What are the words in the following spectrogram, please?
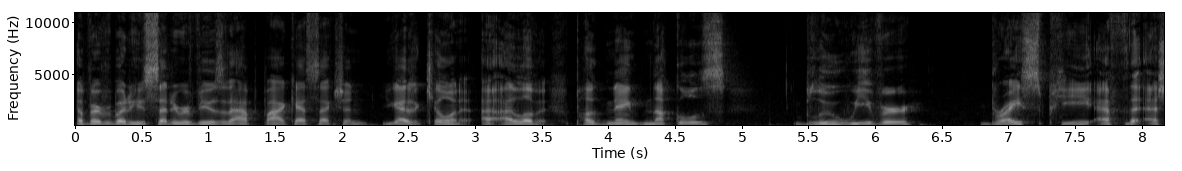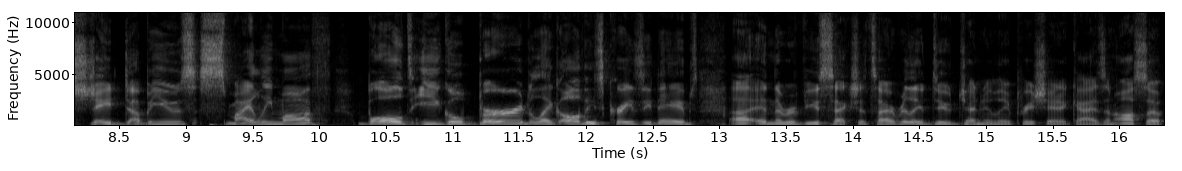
of everybody who's setting reviews of the Apple Podcast section, you guys are killing it. I, I love it. Pug named Knuckles, Blue Weaver, Bryce P, F the SJWs, Smiley Moth, Bald Eagle Bird, like all these crazy names uh, in the review section. So I really do genuinely appreciate it, guys. And also,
